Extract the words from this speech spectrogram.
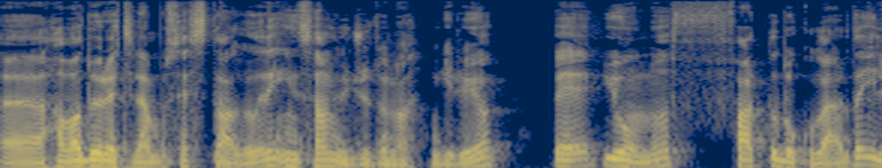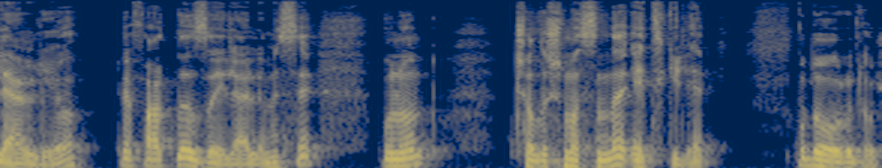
e, havada üretilen bu ses dalgaları insan vücuduna giriyor ve yoğunluğu farklı dokularda ilerliyor ve farklı hızla ilerlemesi bunun çalışmasında etkili. Bu doğrudur.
